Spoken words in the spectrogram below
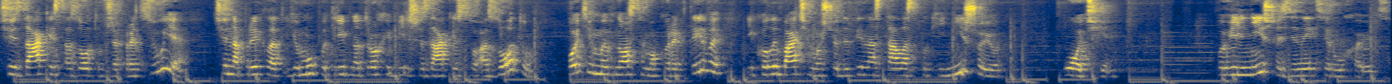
Чи закис азоту вже працює, чи, наприклад, йому потрібно трохи більше закису азоту. Потім ми вносимо корективи, і коли бачимо, що дитина стала спокійнішою, очі повільніше зіниці рухаються.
